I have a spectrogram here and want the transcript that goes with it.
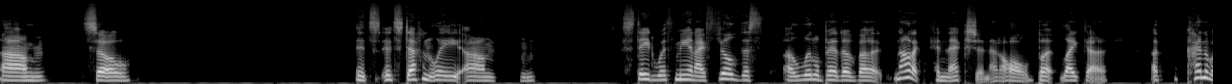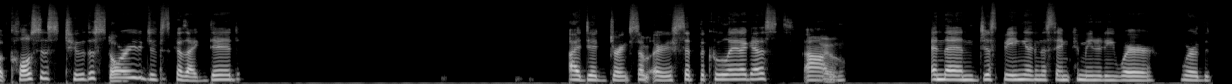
Um so it's it's definitely um stayed with me and I feel this a little bit of a not a connection at all, but like a a kind of a closeness to the story just because I did I did drink some or sip the Kool Aid, I guess. Um, Yeah. And then just being in the same community where where the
